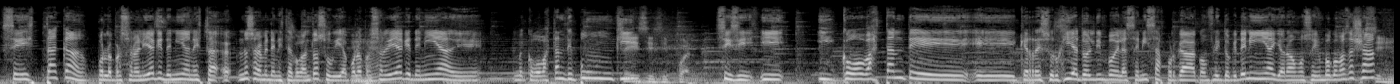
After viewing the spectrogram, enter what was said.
se destaca por la personalidad que tenía en esta, eh, no solamente en esta época, en toda su vida, por la personalidad que tenía de como bastante punky. Sí, sí, sí, fuerte. Sí, sí, y, y como bastante eh, que resurgía todo el tiempo de las cenizas por cada conflicto que tenía, y ahora vamos a ir un poco más allá. Sí.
